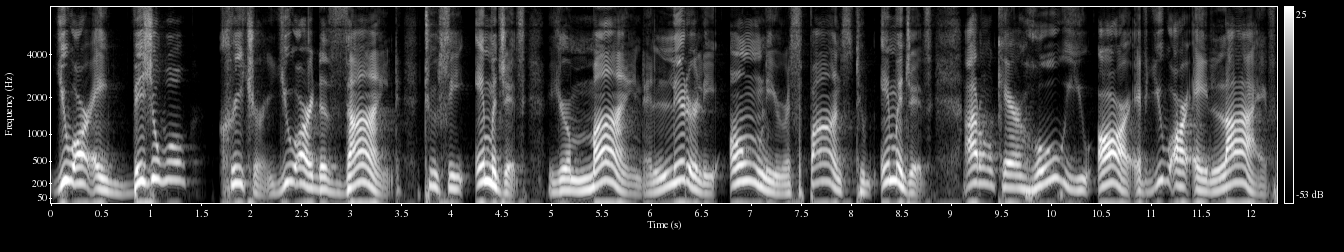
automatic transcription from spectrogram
You are a visual creature. You are designed to see images. Your mind literally only responds to images. I don't care who you are. If you are alive,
